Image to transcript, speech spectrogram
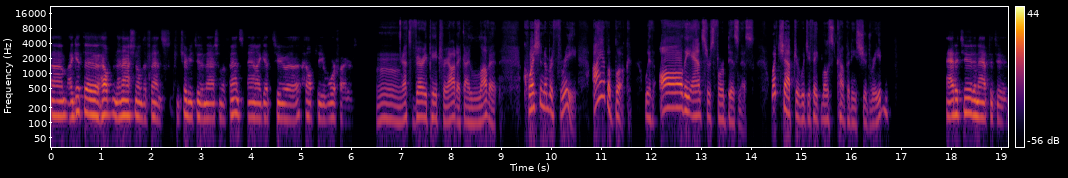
Um, I get to help in the national defense, contribute to the national defense, and I get to uh, help the warfighters. Mm, that's very patriotic. I love it. Question number three I have a book with all the answers for business. What chapter would you think most companies should read? Attitude and aptitude.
